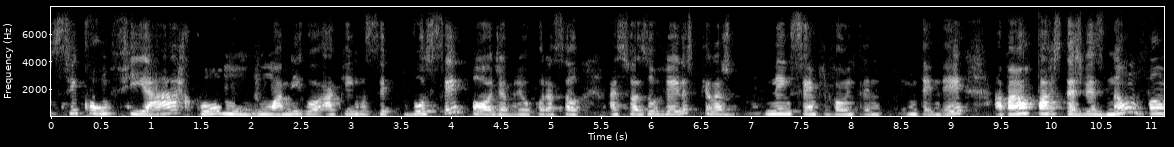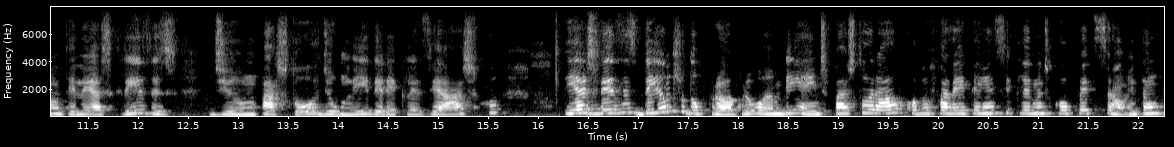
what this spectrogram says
se confiar como um amigo a quem você, você pode abrir o coração às suas ovelhas, porque elas nem sempre vão entender, a maior parte das vezes não vão entender as crises de um pastor, de um líder eclesiástico e às vezes dentro do próprio ambiente pastoral, como eu falei, tem esse clima de competição. Então,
